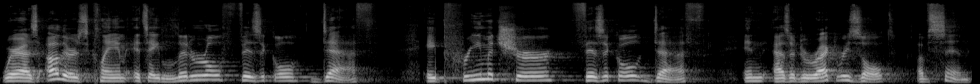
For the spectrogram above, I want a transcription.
whereas others claim it's a literal physical death, a premature physical death in, as a direct result of sin.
